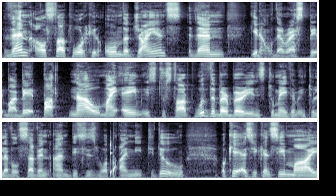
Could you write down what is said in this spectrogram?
Then I'll start working on the giants. Then you know the rest bit by bit. But now my aim is to start with the barbarians to make them into level 7 and this is what I need to do. Okay as you can see my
